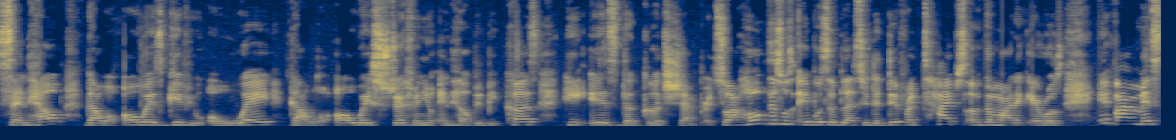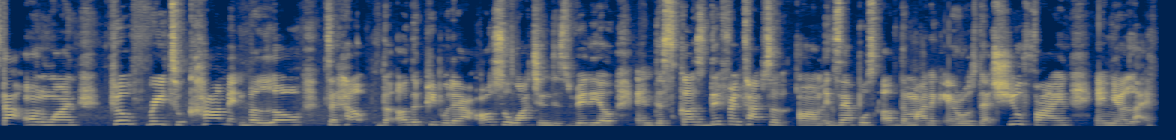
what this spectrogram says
send help. God will always give you a way. God will always strengthen you and help you because he is the good shepherd. So I hope this was able to bless you the different types of demonic arrows if I missed out on one, feel free to comment below to help the other people that are also watching this video and discuss different types of um, examples of demonic arrows that you find in your life.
